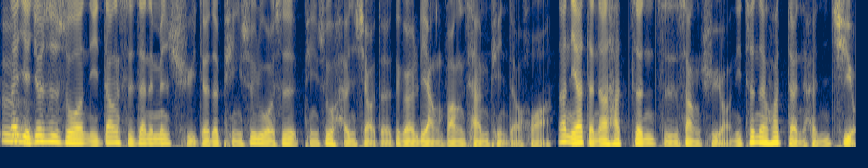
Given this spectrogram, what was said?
那也就是说，你当时在那边取得的平数，如果是平数很小的这个两房产品的话，那你要等到它增值上去哦，你真的会等很久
